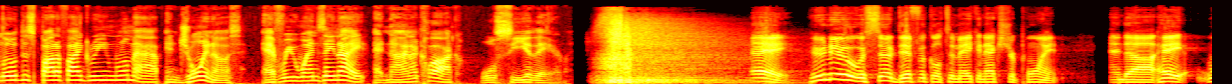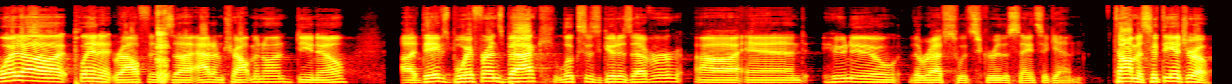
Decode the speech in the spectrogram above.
the Spotify Green Room app and join us every Wednesday night at 9 o'clock. We'll see you there. Hey, who knew it was so difficult to make an extra point? And uh, hey, what uh, planet, Ralph, is uh, Adam Trautman on? Do you know? Uh, Dave's boyfriend's back, looks as good as ever. Uh, and who knew the refs would screw the Saints again? Thomas, hit the intro.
